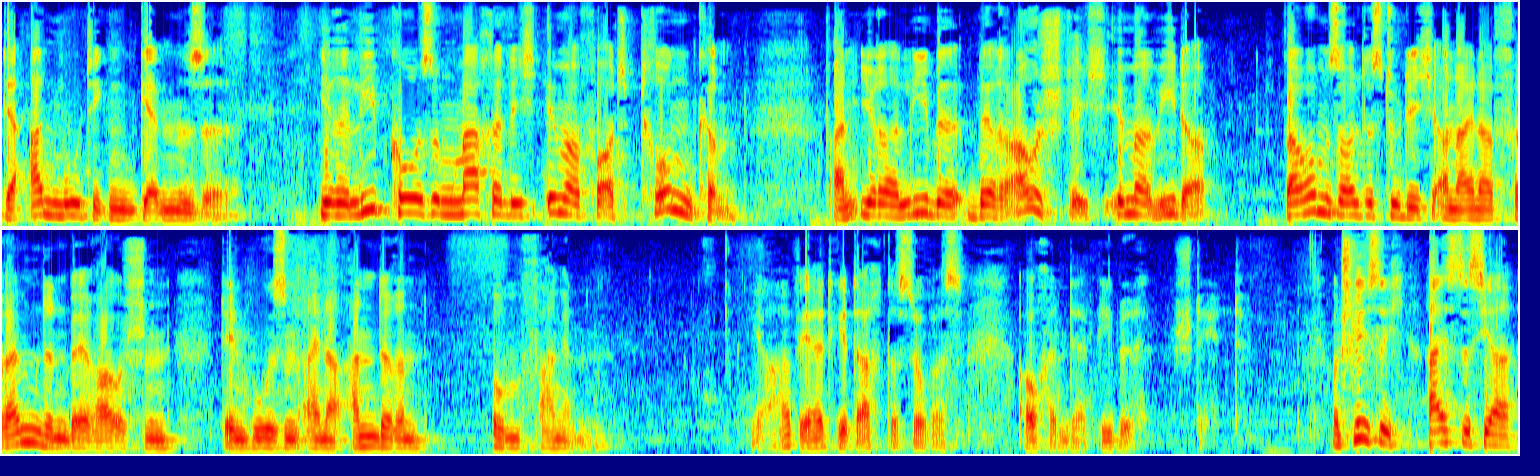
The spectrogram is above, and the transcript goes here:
der anmutigen Gemse. Ihre Liebkosung mache dich immerfort trunken an ihrer Liebe berausch dich immer wieder. Warum solltest du dich an einer Fremden berauschen, den Busen einer anderen umfangen? Ja, wer hätte gedacht, dass sowas auch in der Bibel steht? Und schließlich heißt es ja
